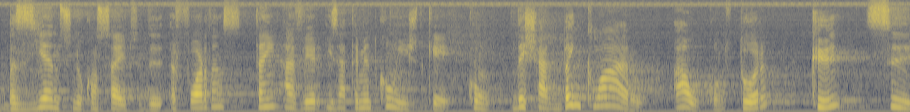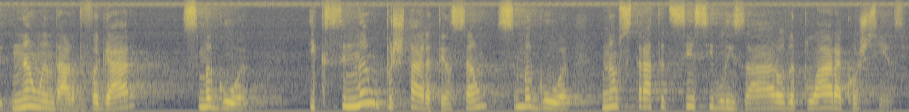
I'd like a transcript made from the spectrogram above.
baseando-se no conceito de affordance, tem a ver exatamente com isto, que é com deixar bem claro ao condutor que, se não andar devagar, se magoa. E que, se não prestar atenção, se magoa. Não se trata de sensibilizar ou de apelar à consciência.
